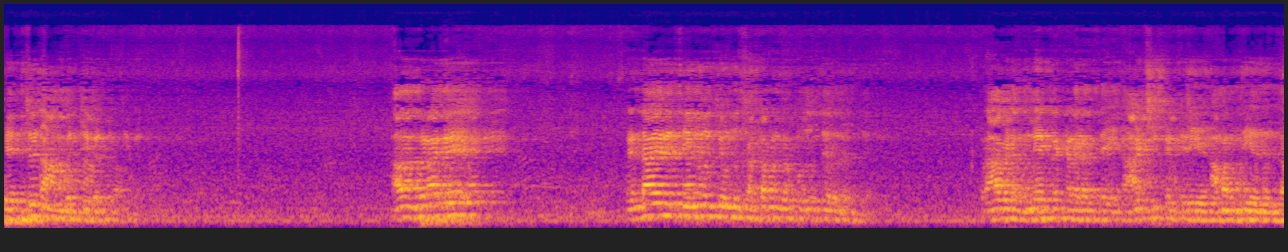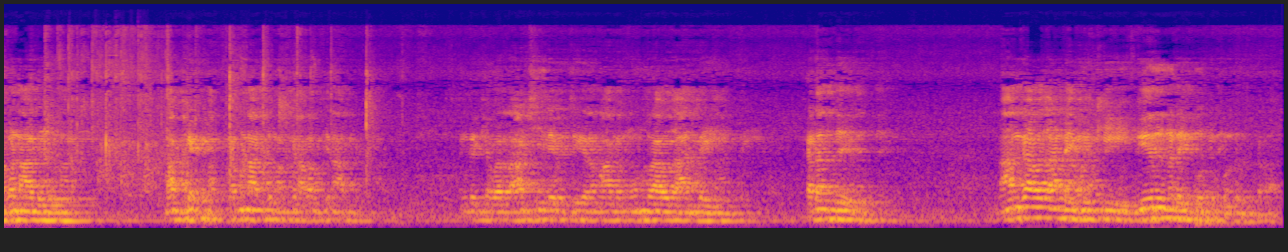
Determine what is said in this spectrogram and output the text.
பெற்று நாம் வெற்றி பெற்றோம். அதன் பிறகு இரண்டாயிரத்தி இருபத்தி ஒன்று சட்டமன்ற பொதுத் தேர்தல். திராவிட முன்னேற்ற கழகத்தை ஆட்சி கட்டில் அமர்த்தியது தமிழ்நாடு மக்கள் தமிழ்நாட்டு மக்கள் அமர்த்தினார்கள். இன்றைக்கு அவர் ஆட்சியிலே வெற்றிகரமாக மூன்றாவது ஆண்டை கடந்து நான்காவது ஆண்டை நோக்கி வீறு நடை போட்டுக் கொண்டிருக்கிறார்.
